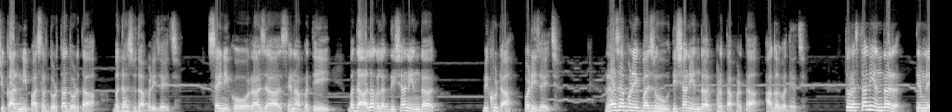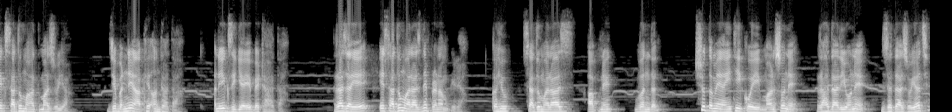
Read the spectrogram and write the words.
શિકારની પાછળ દોડતા દોડતા બધા જુદા પડી જાય છે. સૈનિકો, રાજા, સેનાપતિ બધા અલગ અલગ દિશાની અંદર વિખૂટા પડી જાય છે. રાજા પણ એક બાજુ દિશાની અંદર ફરતા ફરતા આગળ વધે છે. તો રસ્તાની અંદર તેમને એક સાધુ મહાત્મા જોયા. જે બંને આંખે અંધ હતા અને એક જગ્યાએ બેઠા હતા. રાજાએ એ સાધુ મહારાજને પ્રણામ કર્યા. કહ્યું, સાધુ મહારાજ, આપને વંદન. શું તમે અહીંથી કોઈ માણસોને, રાહદારીઓને જતા જોયા છે?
